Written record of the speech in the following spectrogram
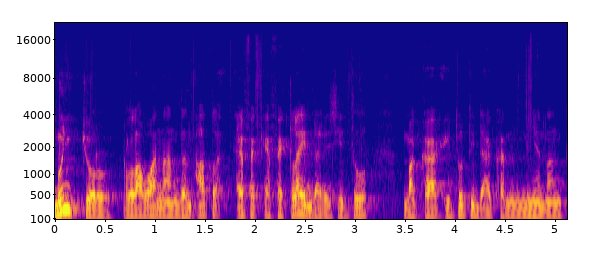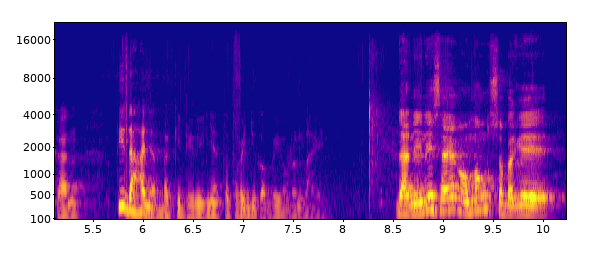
muncul perlawanan dan atau efek-efek lain dari situ, maka itu tidak akan menyenangkan tidak hanya bagi dirinya tetapi juga bagi orang lain. Dan ini saya ngomong sebagai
